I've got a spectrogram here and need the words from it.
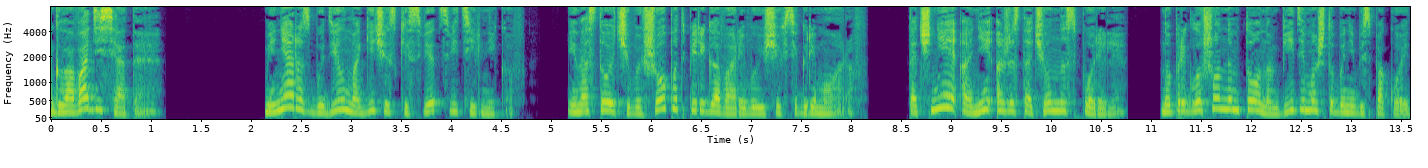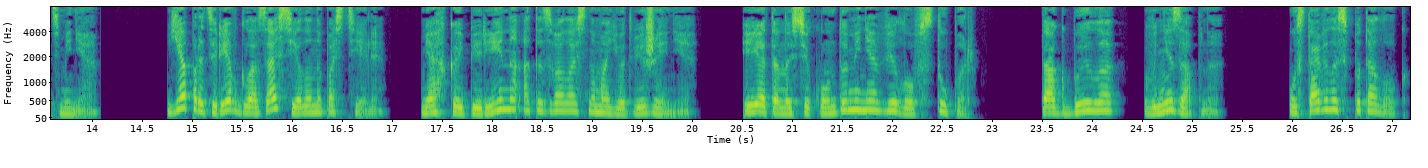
Глава десятая. Меня разбудил магический свет светильников и настойчивый шепот переговаривающихся гримуаров. Точнее, они ожесточенно спорили, но приглушенным тоном, видимо, чтобы не беспокоить меня. Я, протерев глаза, села на постели. Мягкая перина отозвалась на мое движение. И это на секунду меня ввело в ступор. Так было внезапно. Уставилась в потолок,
